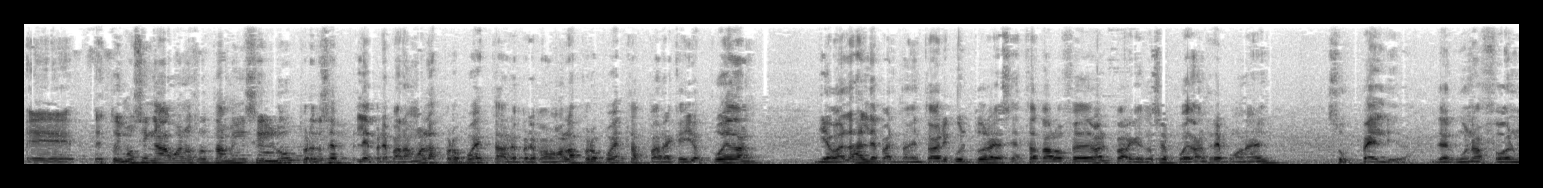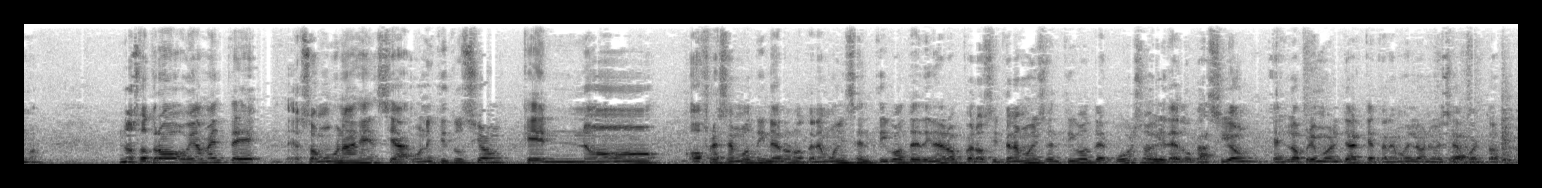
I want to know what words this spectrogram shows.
eh, estuvimos sin agua nosotros también sin luz, pero entonces le preparamos las propuestas, le preparamos las propuestas para que ellos puedan llevarlas al Departamento de Agricultura, ya sea estatal o federal, para que entonces puedan reponer sus pérdidas de alguna forma. Nosotros obviamente somos una agencia, una institución que no ofrecemos dinero, no tenemos incentivos de dinero, pero sí tenemos incentivos de cursos y de educación, que es lo primordial que tenemos en la Universidad de Puerto Rico.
